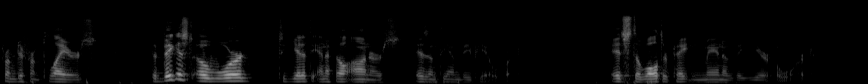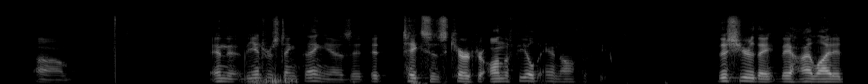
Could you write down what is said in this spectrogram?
from different players, the biggest award to get at the NFL honors isn't the MVP award. It's the Walter Payton Man of the Year award. Um, and the, the, interesting thing is, it, it takes his character on the field and off the field. This year, they, they highlighted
